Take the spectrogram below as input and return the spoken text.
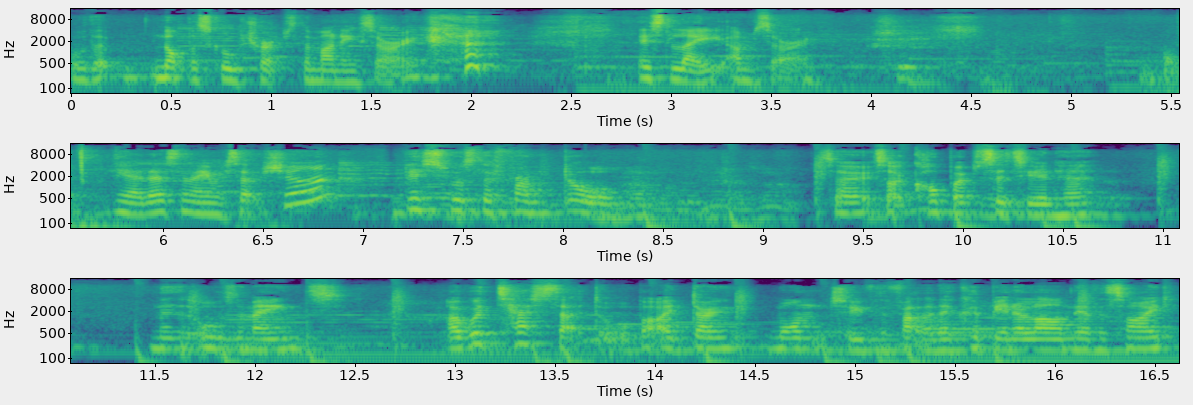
Or the not the school trips, the money, sorry. it's late, I'm sorry. Yeah, there's the main reception. This was the front door. So it's like Cobweb City in here. And then all the mains. I would test that door, but I don't want to for the fact that there could be an alarm the other side.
